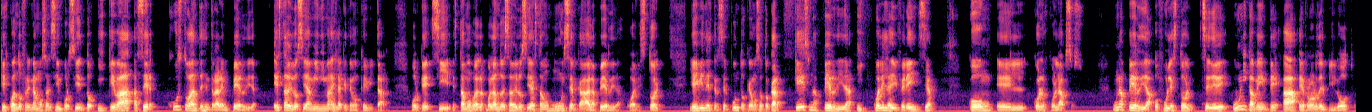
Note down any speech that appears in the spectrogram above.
que es cuando frenamos al 100% y que va a ser justo antes de entrar en pérdida. Esta velocidad mínima es la que tenemos que evitar, porque si estamos volando a esa velocidad estamos muy cerca a la pérdida o al stall. Y ahí viene el tercer punto que vamos a tocar. ¿Qué es una pérdida y cuál es la diferencia con, el, con los colapsos? Una pérdida o full stall se debe únicamente a error del piloto,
